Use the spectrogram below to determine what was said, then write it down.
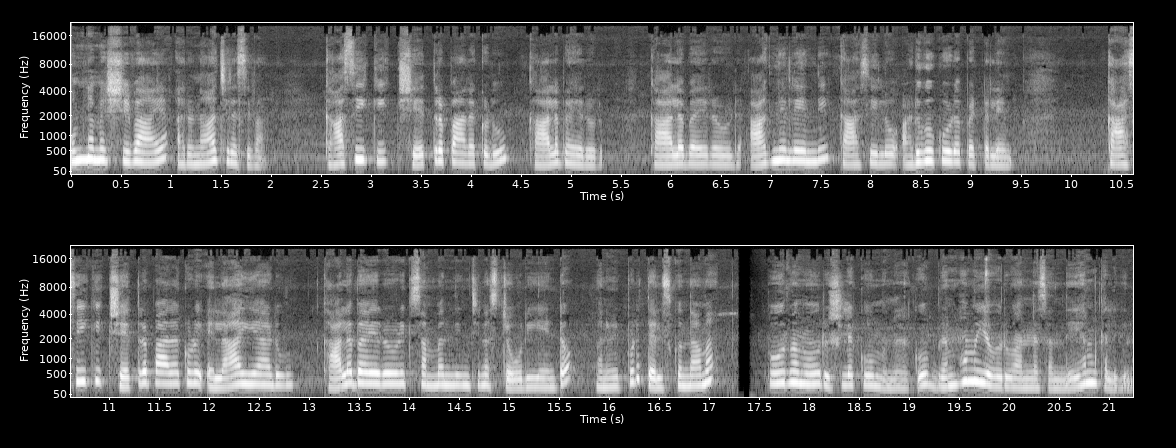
ఓం నమ శివాయ అరుణాచల శివ. కాశీకి క్షేత్రపాలకుడు కాలభైరవుడు. కాలభైరవుడు ఆజ్ఞ లేనిది కాశీలో అడుగు కూడా పెట్టలేము కాశీకి క్షేత్రపాలకుడు ఎలా అయ్యాడు? కాలభైరవుడికి సంబంధించిన స్టోరీ ఏంటో మనం ఇప్పుడు తెలుసుకుందామా? పూర్వము ఋషులకు మునులకు బ్రహ్మము ఎవరు అన్న సందేహం కలిగింది.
